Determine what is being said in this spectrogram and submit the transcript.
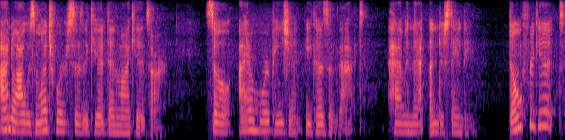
I know I was much worse as a kid than my kids are. So I am more patient because of that, having that understanding. Don't forget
